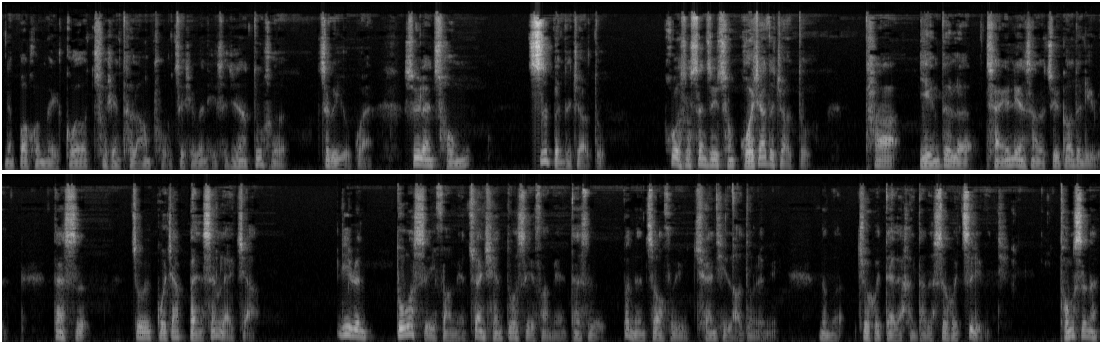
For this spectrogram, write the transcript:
那包括美国出现特朗普这些问题，实际上都和这个有关。虽然从资本的角度，或者说甚至于从国家的角度，它赢得了产业链上的最高的利润，但是作为国家本身来讲，利润多是一方面，赚钱多是一方面，但是不能造福于全体劳动人民，那么就会带来很大的社会治理问题。同时呢，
